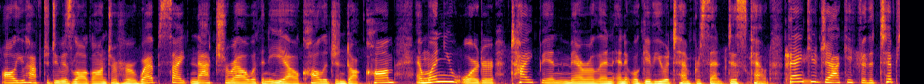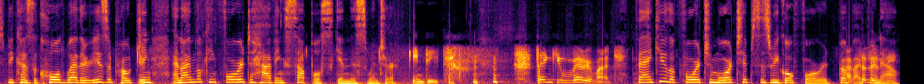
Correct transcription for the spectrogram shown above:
all you have to do is log on to her website, natural with an el collagen.com. And when you order, type in Marilyn and it will give you a 10% discount. Thank you, Jackie, for the tips because the cold weather is approaching and I'm looking forward to having supple skin this winter. Indeed. Thank you very much. Thank you. Look forward to more tips as we go forward. Bye bye for now.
